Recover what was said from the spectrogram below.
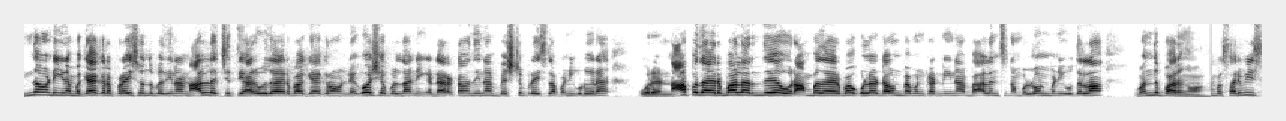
இந்த வண்டிக்கு நம்ம கேட்குற ப்ரைஸ் வந்து பார்த்தீங்கன்னா நாலு லட்சத்தி அறுபதாயிரம் ரூபாய் கேட்குறோம். நெகோஷியபிள் தான். நீங்கள் டேரெக்டாக வந்தீங்கன்னா பெஸ்ட் ப்ரைஸில் பண்ணி கொடுக்குறேன். ஒரு நாற்பதாயிரம் ரூபாயிலேருந்து ஒரு ஐம்பதாயிரம் ரூபாய்க்குள்ளே டவுன் பேமெண்ட் கட்டினீங்கன்னா பேலன்ஸ் நம்ம லோன் பண்ணி ஊற்றலாம் வந்து பாருங்க வாங்க. நம்ம சர்வீஸ்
